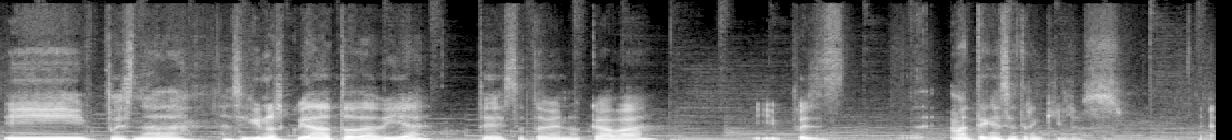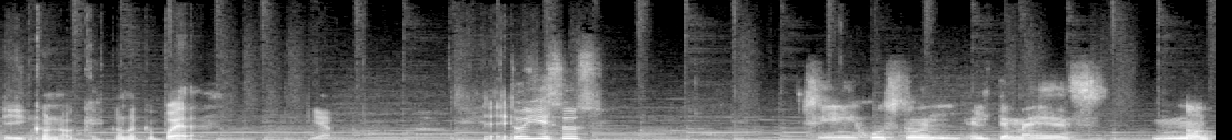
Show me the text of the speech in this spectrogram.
Y pues nada, a seguirnos cuidando todavía. Esto todavía no acaba. Y pues manténganse tranquilos. Ahí con lo que, con lo que puedan. Yep. Eh, ¿Tú, Jesús? Sí, justo el, el tema es no,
